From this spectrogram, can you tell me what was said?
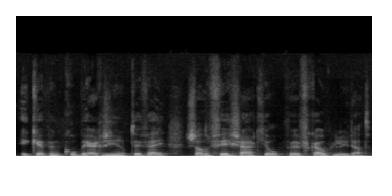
ik heb een colbert gezien op tv, er staat een vishaakje op, verkopen jullie dat?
